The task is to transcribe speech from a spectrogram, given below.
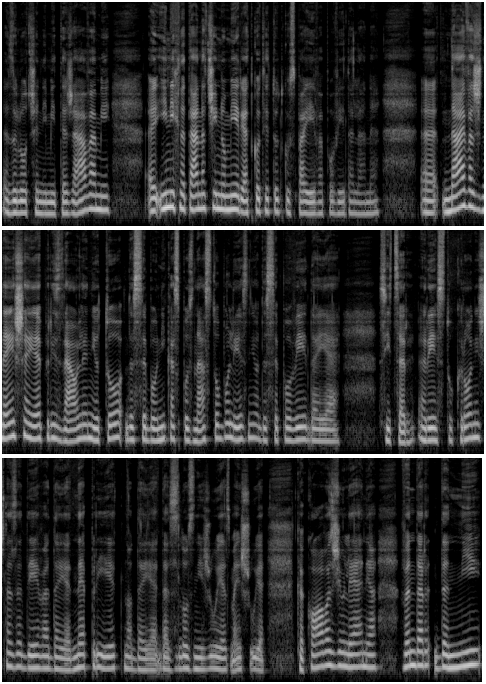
z določenimi težavami eh, in jih na ta način umirjati, kot je tudi gospa Eva povedala. Ne. Najvažnejše je pri zdravljenju to, da se bolnika spozna s to boleznijo, da se pove, da je sicer res tu kronična zadeva, da je neprijetno, da, je, da zelo znižuje, zmanjšuje kakovost življenja, vendar da ni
